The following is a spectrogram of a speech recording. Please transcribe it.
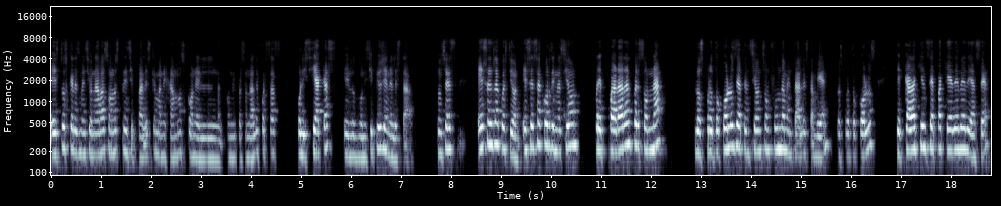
Estos que les mencionaba son los principales que manejamos con el, con el personal de fuerzas policíacas en los municipios y en el estado. Entonces, esa es la cuestión, es esa coordinación, preparar al personal los protocolos de atención son fundamentales también, los protocolos, que cada quien sepa qué debe de hacer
